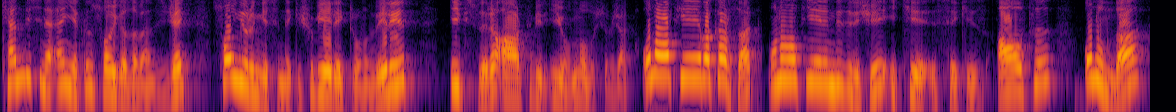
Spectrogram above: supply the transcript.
Kendisine en yakın soy gaza benzeyecek. Son yörüngesindeki şu bir elektronu verip x üzeri artı bir iyonunu oluşturacak. 16y'ye bakarsak 16y'nin dizilişi 2, 8, 6. Onun da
